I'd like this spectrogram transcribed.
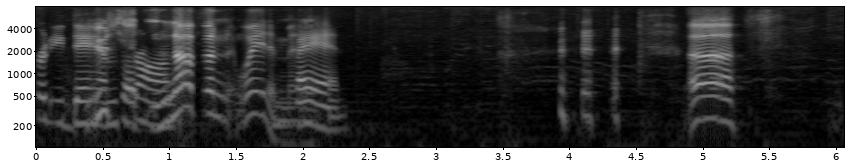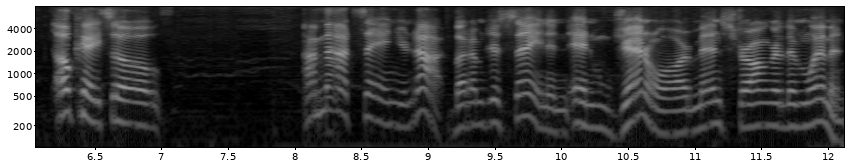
pretty you damn said strong. nothing. Wait a minute. Man. Uh, okay, so I'm not saying you're not, but I'm just saying, in, in general, are men stronger than women?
